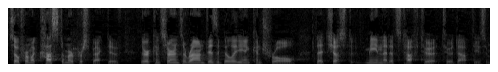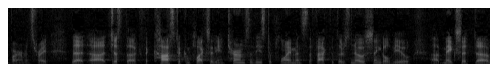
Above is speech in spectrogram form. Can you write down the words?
So, from a customer perspective, there are concerns around visibility and control that just mean that it's tough to, to adopt these environments, right? That uh, just the, the cost of complexity in terms of these deployments, the fact that there's no single view uh, makes it uh,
